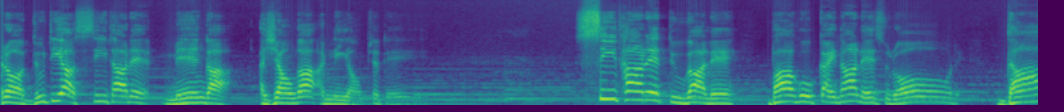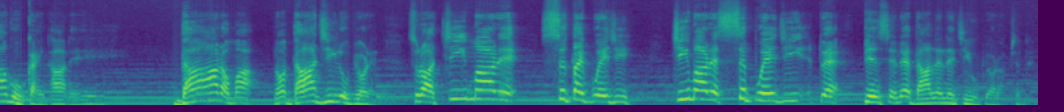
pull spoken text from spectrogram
အဲ့တော့ဒုတိယစီးထားတဲ့မင်းကအယောင်ကအနီအောင်ဖြစ်တယ်စီးထားတဲ့သူကလည်းဘာကိုကင်ထားလဲဆိုတော့တဲ့ဓားကိုကင်ထားတယ်ဓားတော့မှเนาะဓားကြီးလို့ပြောတယ်ဆိုတော့ကြီးမားတဲ့စစ်တိုက်ပွဲကြီးကြီးမားတဲ့စစ်ပွဲကြီးအတွက်ပြင်ဆင်တဲ့ဓားလက်လက်ကြီးကိုပြောတာဖြစ်တယ်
